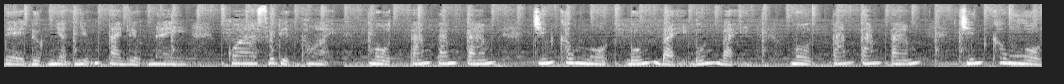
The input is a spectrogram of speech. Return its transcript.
để được nhận những tài liệu này qua số điện thoại 1888 901 4747 1888 901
